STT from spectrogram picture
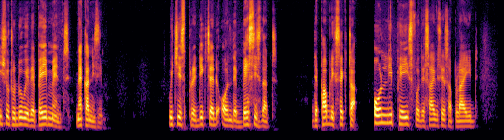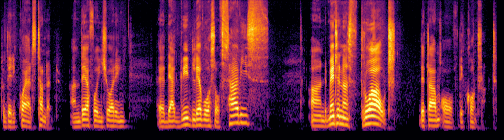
issue to do with the payment mechanism, which is predicted on the basis that the public sector only pays for the services applied to the required standard and therefore ensuring uh, the agreed levels of service and maintenance throughout the term of the contract.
